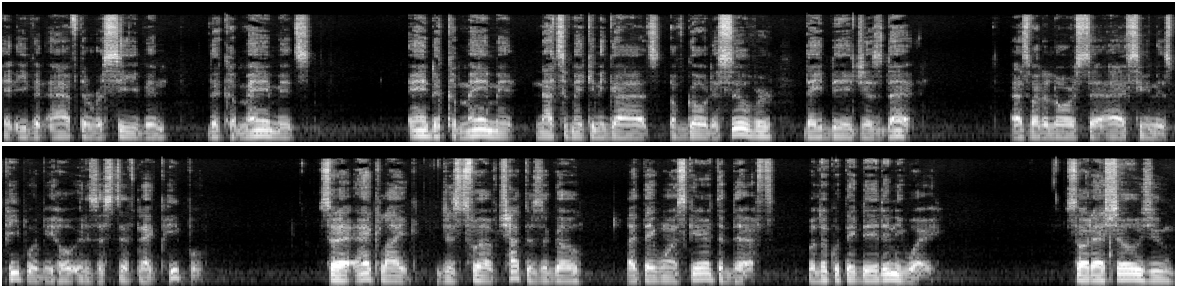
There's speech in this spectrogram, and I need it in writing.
and even after receiving the commandments and the commandment not to make any gods of gold and silver, they did just that. That's why the Lord said, I have seen this people, and behold, it is a stiff necked people. So they act like just 12 chapters ago, like they weren't scared to death. But look what they did anyway. So that shows you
